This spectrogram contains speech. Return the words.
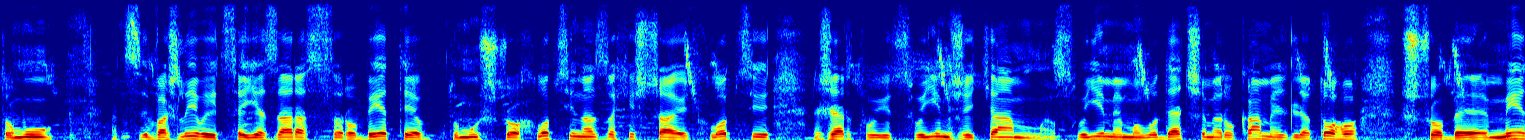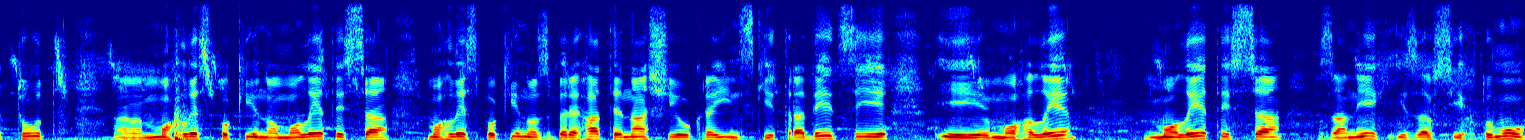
Тому важливо це є зараз робити, тому що хлопці нас захищають, хлопці жертвують своїм життям, своїми молодечими руками для того, щоб ми тут е, могли спокійно молитися, могли спокійно зберігати наші українські традиції і могли молитися за них і за всіх. Тому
